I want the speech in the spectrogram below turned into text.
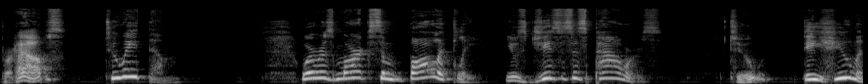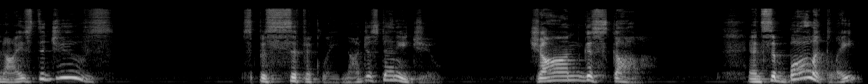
perhaps to eat them. Whereas Mark symbolically used Jesus' powers to dehumanize the Jews. Specifically, not just any Jew, John Gischala, and symbolically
